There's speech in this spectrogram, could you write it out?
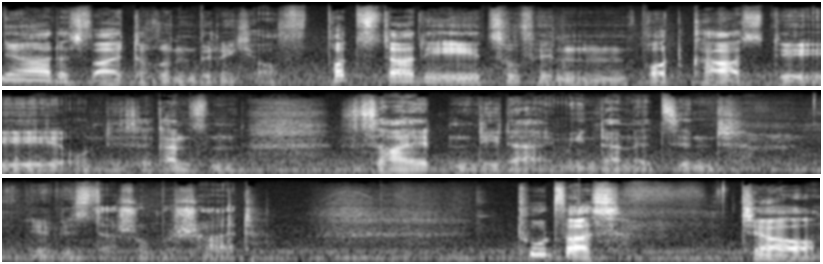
ja, des Weiteren bin ich auf podstar.de zu finden, podcast.de und diese ganzen Seiten, die da im Internet sind. Ihr wisst da schon Bescheid. Tut was. Ciao.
